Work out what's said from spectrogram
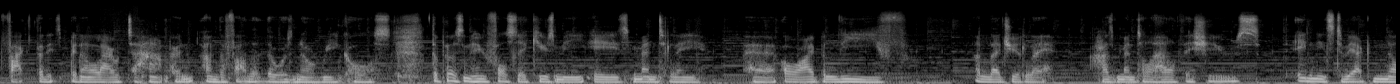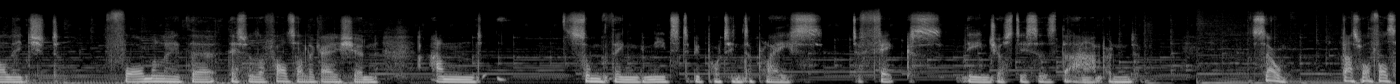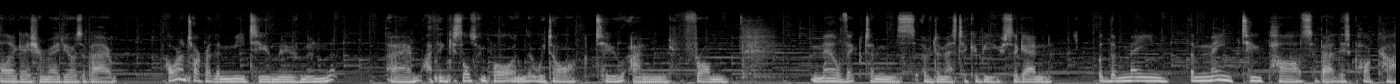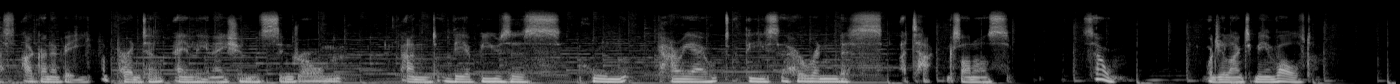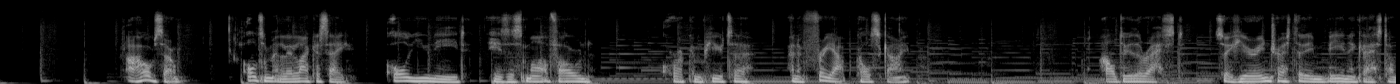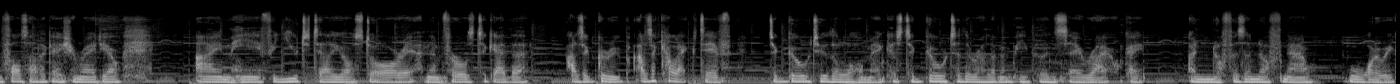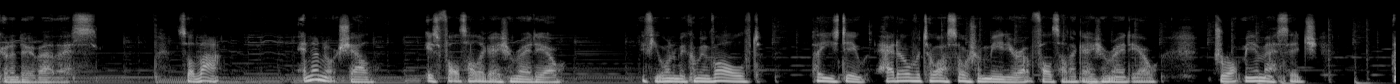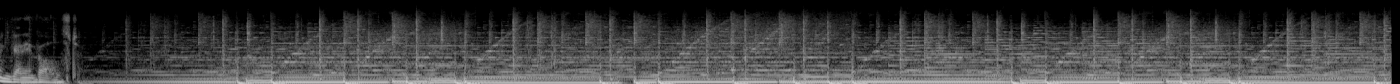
fact that it's been allowed to happen and the fact that there was no recourse. The person who falsely accused me is mentally, uh, or I believe, allegedly, has mental health issues. It needs to be acknowledged formally that this was a false allegation and something needs to be put into place to fix the injustices that happened. So, that's what False Allegation Radio is about. I want to talk about the Me Too movement. Um, I think it's also important that we talk to and from male victims of domestic abuse. Again, but the main the main two parts about this podcast are going to be parental alienation syndrome and the abusers whom carry out these horrendous attacks on us. So, would you like to be involved? I hope so. Ultimately, like I say, all you need is a smartphone or a computer and a free app called Skype. I'll do the rest. So if you're interested in being a guest on False Allegation Radio, I'm here for you to tell your story and then for us together as a group, as a collective, to go to the lawmakers, to go to the relevant people and say, right, okay, enough is enough now. What are we going to do about this? So, that, in a nutshell, is False Allegation Radio. If you want to become involved, please do head over to our social media at False Allegation Radio, drop me a message, and get involved.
